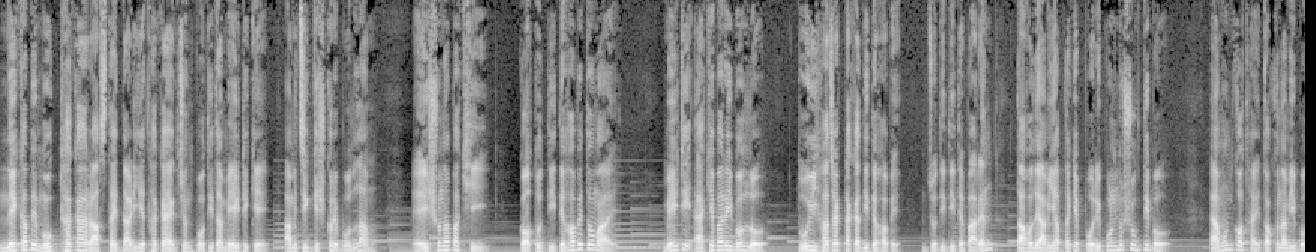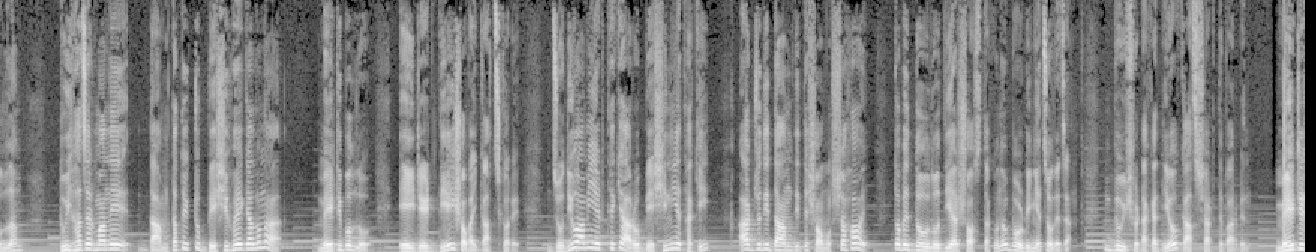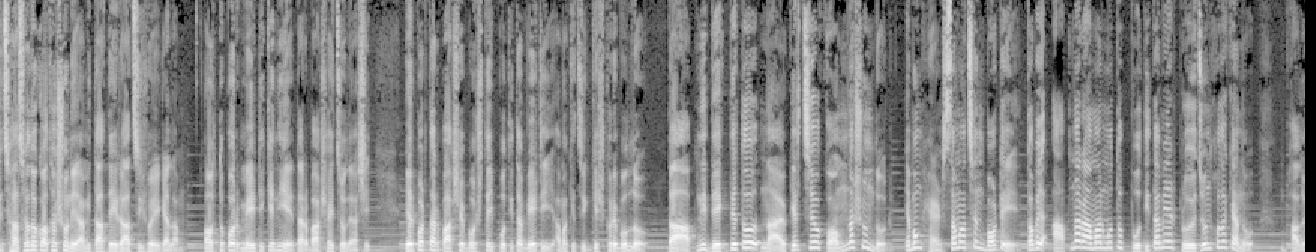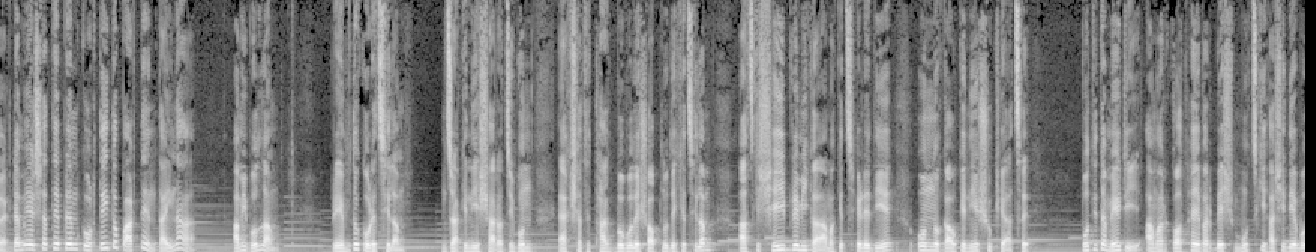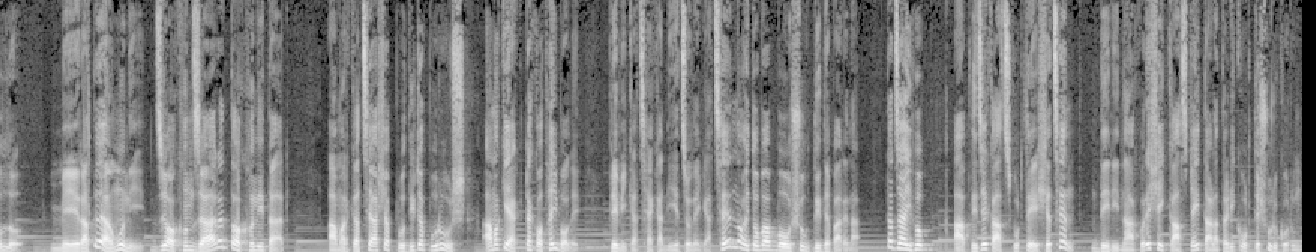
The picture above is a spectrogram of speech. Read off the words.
নেকাবে মুখ ঢাকা রাস্তায় দাঁড়িয়ে থাকা একজন পতিতা মেয়েটিকে আমি জিজ্ঞেস করে বললাম, এই সোনা পাখি, কত দিতে হবে তোমায়? মেয়েটি একেবারেই বলল, দুই হাজার টাকা দিতে হবে। যদি দিতে পারেন, তাহলে আমি আপনাকে পরিপূর্ণ সুখ দিব। এমন কথায় তখন আমি বললাম, দুই হাজার মানে দামটা তো একটু বেশি হয়ে গেল না? মেয়েটি বলল, এই রেট দিয়েই সবাই কাজ করে। যদিও আমি এর থেকে আরও বেশি নিয়ে থাকি, আর যদি দাম দিতে সমস্যা হয় তবে দৌলদিয়ার সস্তা কোনো বোর্ডিংয়ে চলে যান। দুইশো টাকা দিয়েও কাজ সারতে পারবেন। মেয়েটির ঝাঁঝালো কথা শুনে আমি তাতেই রাজি হয়ে গেলাম। অতঃপর মেয়েটিকে নিয়ে তার বাসায় চলে আসি। এরপর তার পাশে বসতেই পতিতা মেয়েটি আমাকে জিজ্ঞেস করে বলল, তা আপনি দেখতে তো নায়কের চেয়েও কম না সুন্দর এবং হ্যান্ডসাম আছেন বটে, তবে আপনার আমার মতো পতিতা মেয়ের প্রয়োজন হলো কেন? ভালো একটা মেয়ের সাথে প্রেম করতেই তো পারতেন, তাই না? আমি বললাম, প্রেম তো করেছিলাম যাকে নিয়ে সারা জীবন একসাথে থাকব বলে স্বপ্ন দেখেছিলাম, আজকে সেই প্রেমিকা আমাকে ছেড়ে দিয়ে অন্য কাউকে নিয়ে সুখে আছে। পতিতা মেয়েটি আমার কথা এবার বেশ মুচকি হাসি দিয়ে বলল, মেয়েরা তো এমনই, যখন যার তখনই তার। আমার কাছে আসা প্রতিটা পুরুষ আমাকে একটা কথাই বলে, প্রেমিকা ছ্যাঁকা দিয়ে চলে গেছে, নয়তোবা বউ সুখ দিতে পারে না। তা যাই হোক, আপনি যে কাজ করতে এসেছেন, দেরি না করে সেই কাজটাই তাড়াতাড়ি করতে শুরু করুন।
